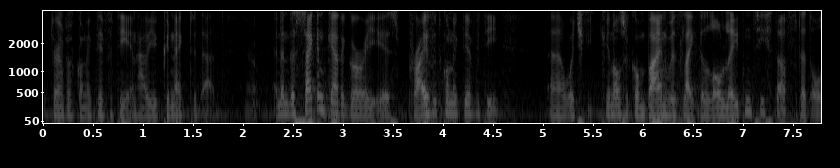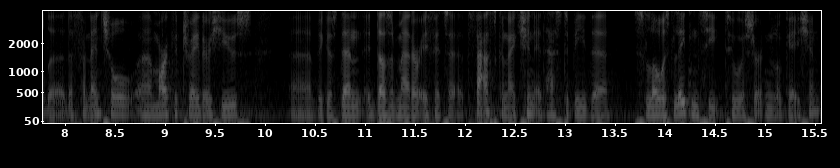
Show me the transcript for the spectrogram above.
in terms of connectivity and how you connect to that. Yep. And then the second category is private connectivity. Uh, which can also combine with like the low latency stuff that all the, the financial uh, market traders use. Uh, because then it doesn't matter if it's a fast connection, it has to be the slowest latency to a certain location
